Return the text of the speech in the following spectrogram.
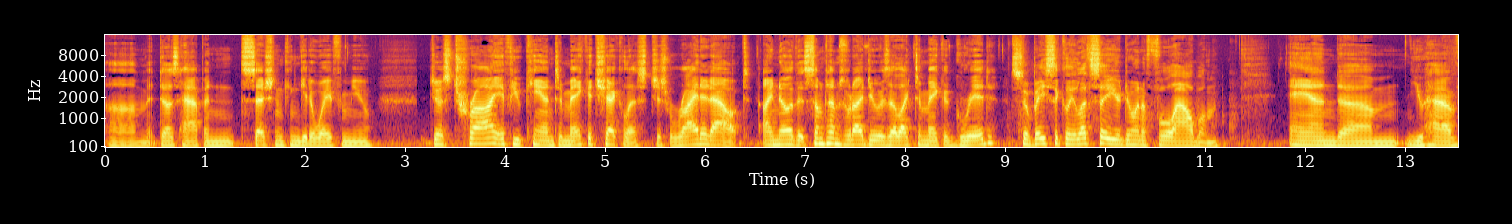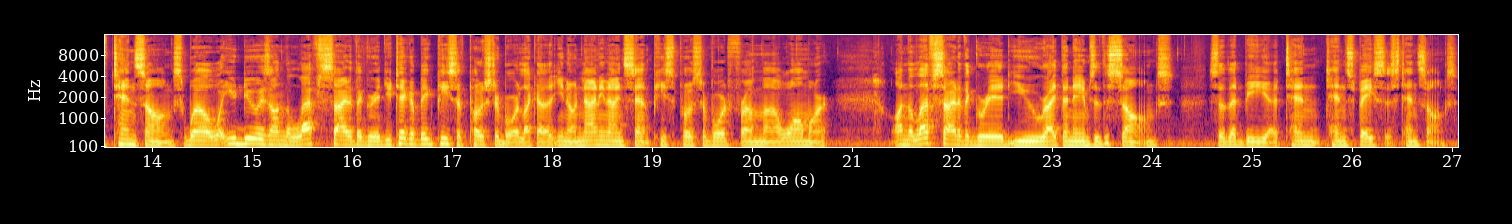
Um, it does happen. Session can get away from you. Just try if you can to make a checklist. Just write it out. I know that sometimes what I do is I like to make a grid. So basically, let's say you're doing a full album and um, you have 10 songs. Well, what you do is on the left side of the grid, you take a big piece of poster board, like a you know 99 cent piece of poster board from uh, Walmart. On the left side of the grid, you write the names of the songs. So that'd be uh, 10, 10 spaces, 10 songs.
